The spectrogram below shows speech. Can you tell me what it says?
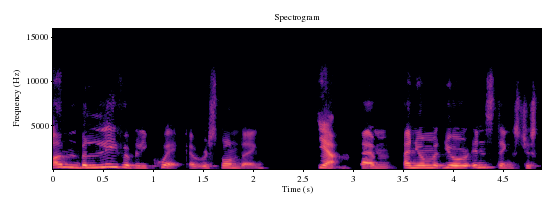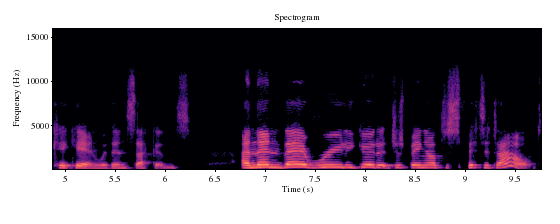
unbelievably quick at responding yeah. Um and your your instincts just kick in within seconds. And then they're really good at just being able to spit it out.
